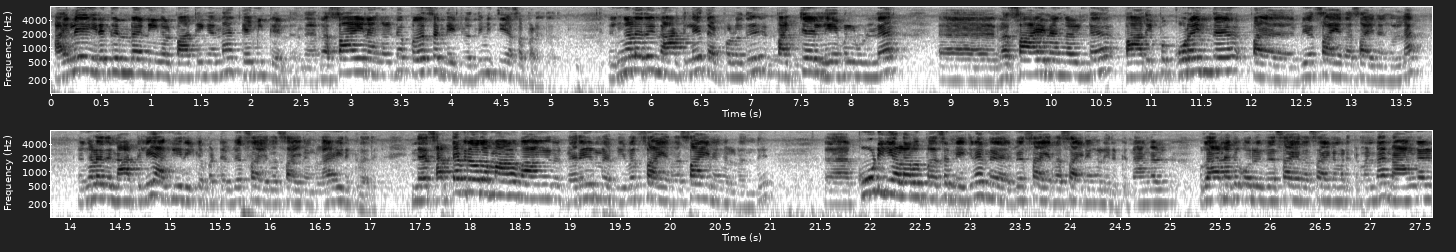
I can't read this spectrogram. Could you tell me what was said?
அதிலே இருக்கின்ற நீங்கள் பார்த்தீங்கன்னா கெமிக்கல் இந்த ரசாயனங்களோட பெர்சன்டேஜ் வந்து வித்தியாசப்படுகிறது. எங்களது நாட்டிலே தற்பொழுது பச்சை லேபிள் உள்ள அஹ், பாதிப்பு குறைந்த ப விவசாய ரசாயனங்களில் எங்களது நாட்டிலே அங்கீகரிக்கப்பட்ட விவசாய ரசாயனங்களாக இருக்கிறது. இந்த சட்டவிரோதமாக வாங்குற வருகின்ற விவசாய ரசாயனங்கள் வந்து கூடிய அளவு பெர்சன்டேஜில் அந்த விவசாய ரசாயனங்கள் இருக்குது நாங்கள் உதாரணத்துக்கு ஒரு விவசாய ரசாயனம் எடுத்தோம்னா நாங்கள்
